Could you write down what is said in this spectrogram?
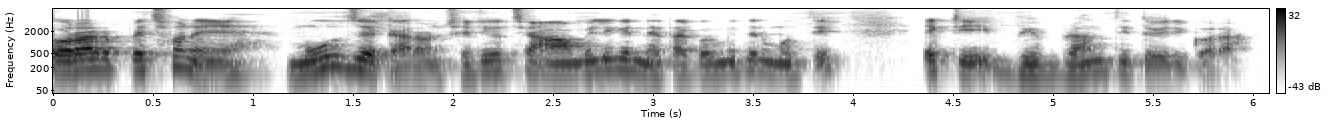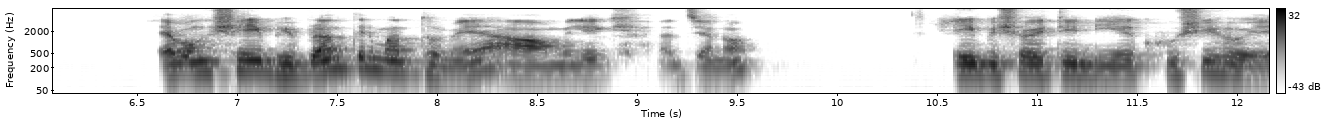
করার পেছনে মূল যে কারণ, সেটি হচ্ছে আওয়ামী লীগের নেতাকর্মীদের মধ্যে একটি বিভ্রান্তি তৈরি করা এবং সেই বিভ্রান্তির মাধ্যমে আওয়ামী লীগ যেন এই বিষয়টি নিয়ে খুশি হয়ে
